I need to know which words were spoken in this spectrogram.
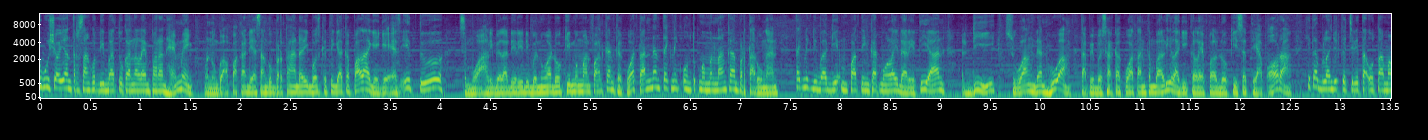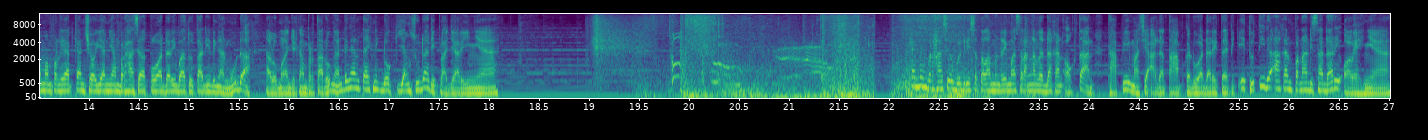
Tubuh Shoyan tersangkut di batu karena lemparan Hemeng. Menunggu apakah dia sanggup bertahan dari bos ketiga kepala GGS itu. Semua ahli bela diri di benua Doki memanfaatkan kekuatan dan teknik untuk memenangkan pertarungan. Teknik dibagi empat tingkat mulai dari Tian, Di, Suang, dan Huang. Tapi besar kekuatan kembali lagi ke level Doki setiap orang. Kita berlanjut ke cerita utama memperlihatkan Shoyan yang berhasil keluar dari batu tadi dengan mudah. Lalu melanjutkan pertarungan dengan teknik Doki yang sudah dipelajarinya. berhasil berdiri setelah menerima serangan ledakan Oktan, tapi masih ada tahap kedua dari teknik itu tidak akan pernah disadari olehnya.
